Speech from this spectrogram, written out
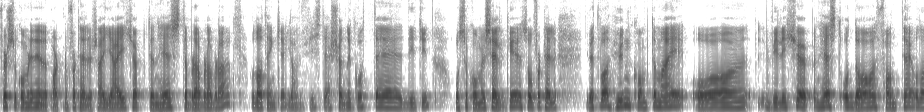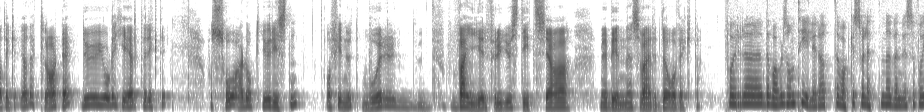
Først så kommer den ene parten og forteller seg 'jeg kjøpte en hest', bla, bla, bla. Og da tenker jeg ja visst, jeg skjønner godt det, de tyn. Og så kommer selger som forteller vet du hva, hun kom til meg og ville kjøpe en hest, og da fant jeg Og da tenker jeg ja, det er klart det. Du gjorde det helt riktig. Og så er det opp til juristen å finne ut hvor veier fru Justitia med bindet, sverdet og vekta. For uh, det var vel sånn tidligere at det var ikke så lett nødvendigvis å få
